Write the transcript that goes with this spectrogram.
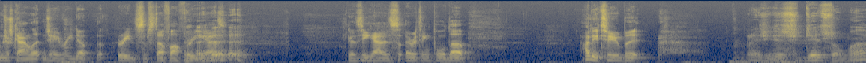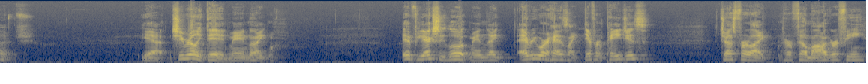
I'm just kind of letting Jay read up read some stuff off for you guys because he got his everything pulled up. I do too, but Man, she just she did so much. Yeah, she really did, man. Like, if you actually look, man, like everywhere has like different pages, just for like her filmography,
